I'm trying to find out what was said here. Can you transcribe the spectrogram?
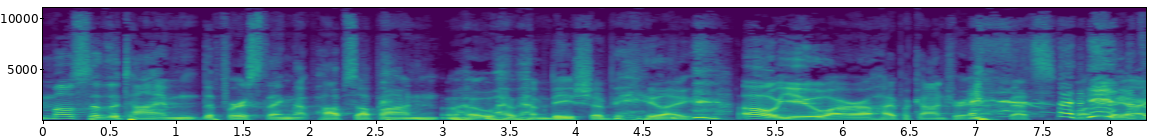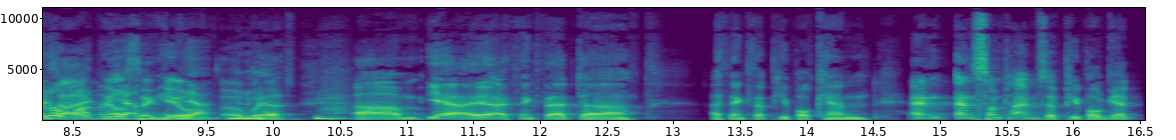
Most of the time, the first thing that pops up on WebMD should be like, "Oh, you are a hypochondriac." That's what we are a little odd, but yeah. diagnosing you Yeah. uh, with. Um, yeah, I, I think that uh, I think that people can, and and sometimes if people get,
